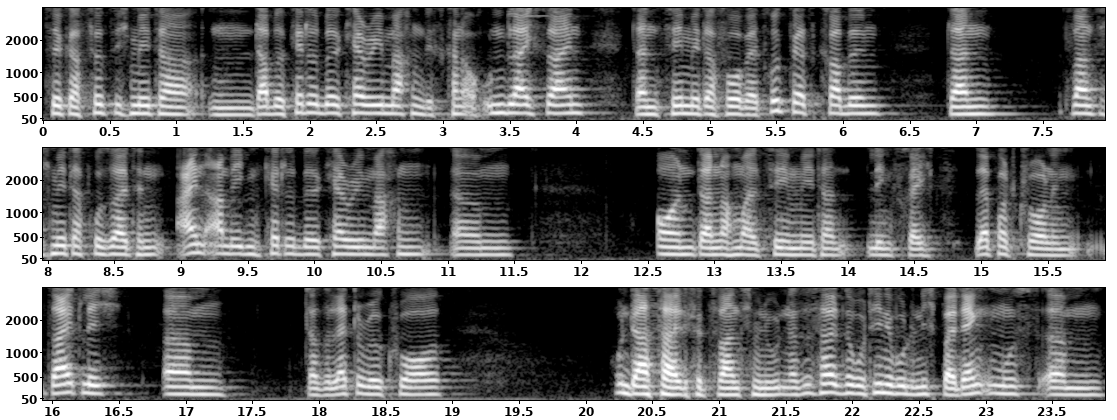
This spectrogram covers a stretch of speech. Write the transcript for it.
circa 40 Meter ein Double Kettlebell Carry machen, das kann auch ungleich sein, dann 10 Meter vorwärts, rückwärts krabbeln, dann 20 Meter pro Seite einen einarmigen Kettlebell Carry machen ähm, und dann nochmal 10 Meter links, rechts Leopard Crawling seitlich, ähm, also Lateral Crawl und das halt für 20 Minuten. Das ist halt eine Routine, wo du nicht bei denken musst ähm,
